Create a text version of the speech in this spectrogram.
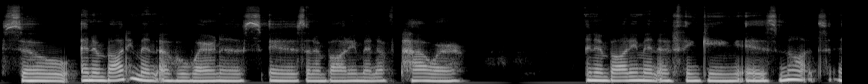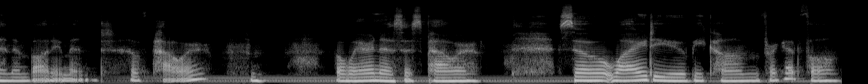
So, an embodiment of awareness is an embodiment of power. An embodiment of thinking is not an embodiment of power. awareness is power. So, why do you become forgetful?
